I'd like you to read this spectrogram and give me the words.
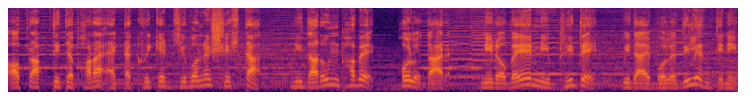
অপ্রাপ্তিতে ভরা একটা ক্রিকেট জীবনের শেষটা নিদারুণভাবে হলো তার। নীরবে, নিভৃতে বিদায় বলে দিলেন তিনি।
